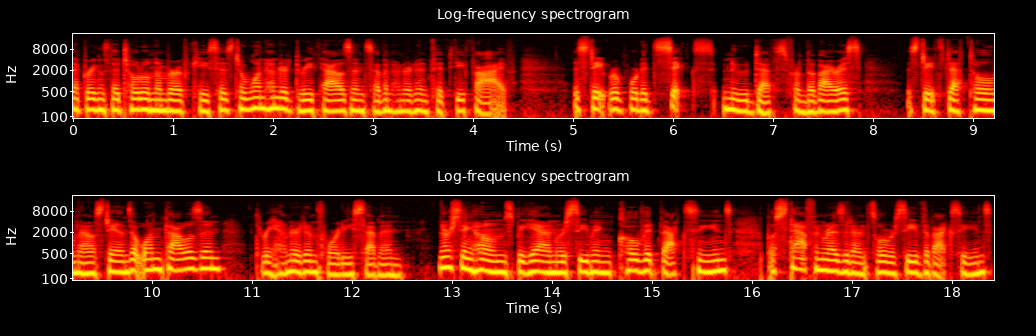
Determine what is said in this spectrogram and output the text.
that brings the total number of cases to 103,755. The state reported six new deaths from the virus. The state's death toll now stands at 1,347. Nursing homes began receiving COVID vaccines. Both staff and residents will receive the vaccines.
